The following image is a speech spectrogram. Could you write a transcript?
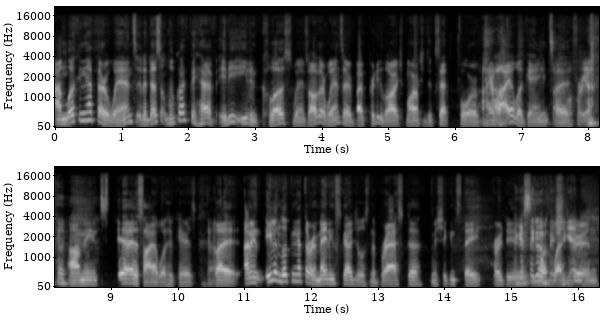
I'm looking at their wins, and it doesn't look like they have any even close wins. All their wins are by pretty large margins, except for the Iowa. Iowa game. It's but- Iowa for you. I mean, yeah, it's Iowa. Who cares? Yeah. But I mean, even looking at the remaining schedules: Nebraska, Michigan State, Purdue, I guess they do have Michigan.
